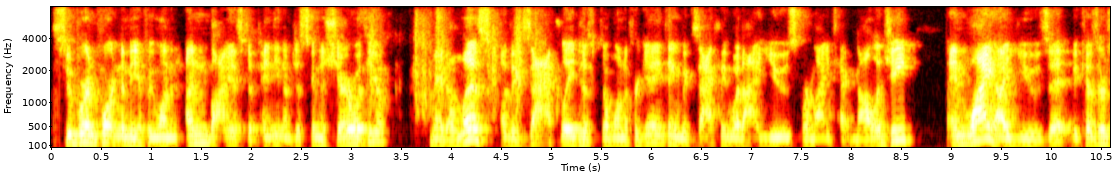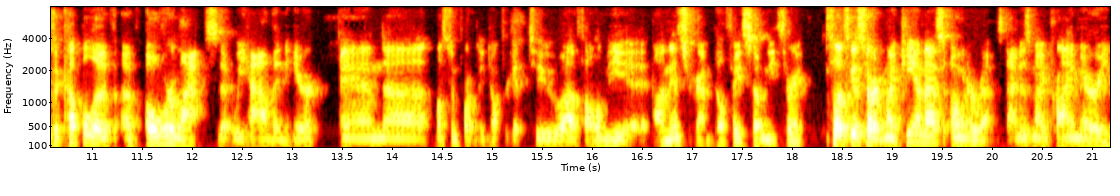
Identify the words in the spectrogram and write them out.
Super important to me. If we want an unbiased opinion, I'm just going to share with you. Made a list of exactly, just don't want to forget anything of exactly what I use for my technology and why I use it, because there's a couple of, of overlaps that we have in here. And uh, most importantly, don't forget to uh, follow me on Instagram, BillFaeth73. So let's get started. My PMS OwnerRez. That is my primary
